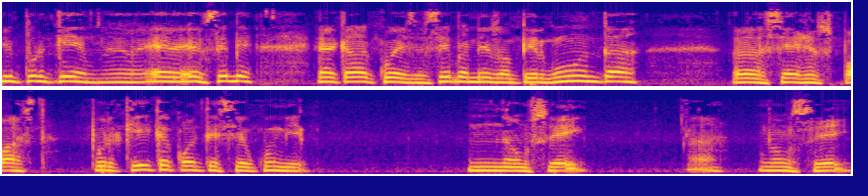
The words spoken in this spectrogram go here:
E por quê? É, é sempre é aquela coisa, sempre a mesma pergunta, uh, sem resposta. Por que que aconteceu comigo? Não sei. Ah, não sei.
